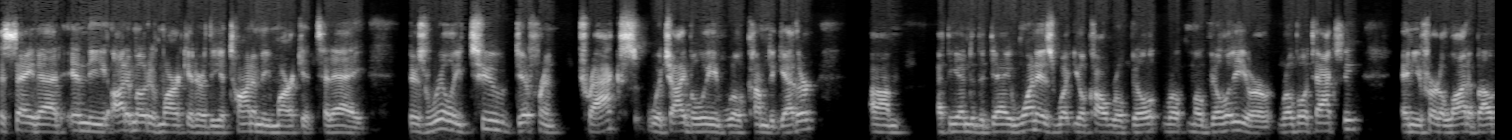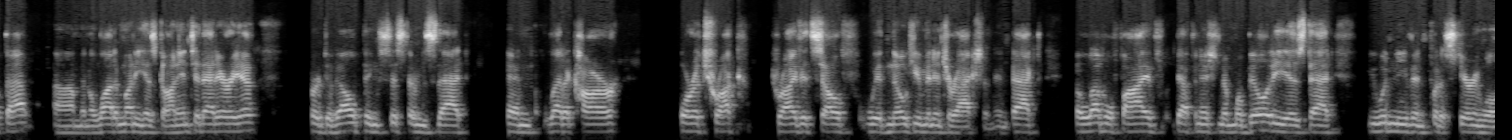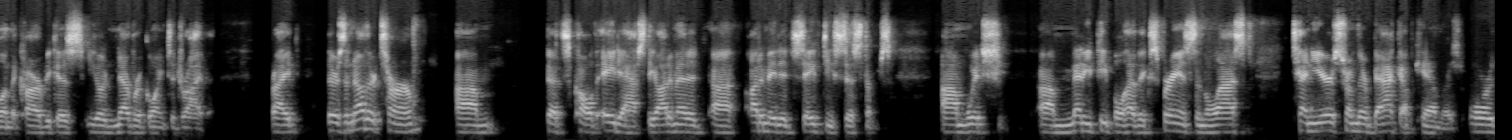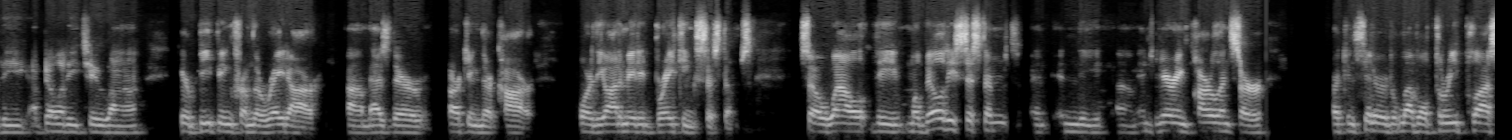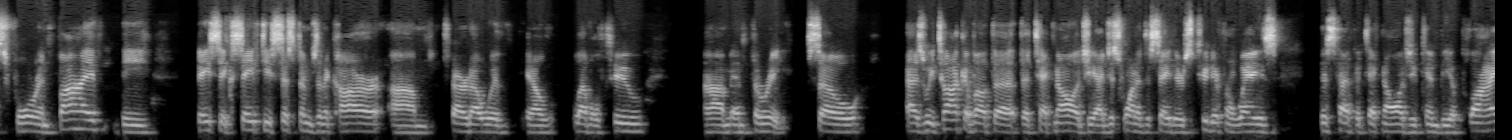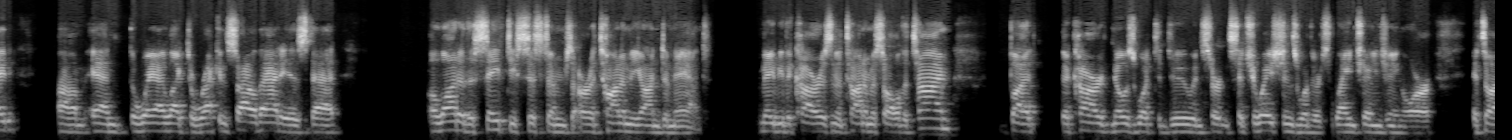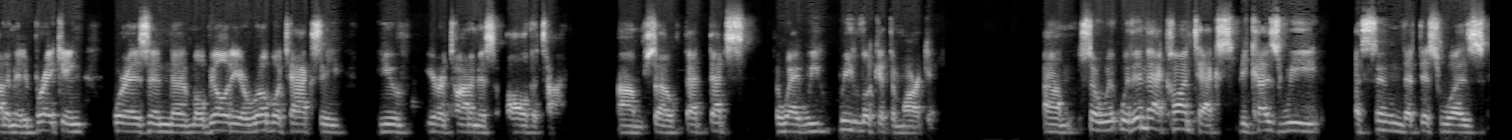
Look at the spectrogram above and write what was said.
to say that in the automotive market or the autonomy market today, there's really two different tracks, which I believe will come together um, at the end of the day. One is what you'll call mobility or robotaxi, and you've heard a lot about that, um, and a lot of money has gone into that area for developing systems that can let a car or a truck drive itself with no human interaction. In fact, the level five definition of mobility is that you wouldn't even put a steering wheel in the car because you're never going to drive it, right? There's another term um, that's called ADAS, the automated uh, automated safety systems, um, which um, many people have experienced in the last 10 years from their backup cameras, or the ability to uh, hear beeping from the radar um, as they're parking their car, or the automated braking systems. So while the mobility systems in, in the um, engineering parlance are, are considered level three plus, four, and five, the basic safety systems in a car um, start out with you know level two um, and three. So as we talk about the, the technology, I just wanted to say there's two different ways this type of technology can be applied. Um, and the way I like to reconcile that is that a lot of the safety systems are autonomy on demand. Maybe the car isn't autonomous all the time, but the car knows what to do in certain situations, whether it's lane changing or it's automated braking. Whereas in the mobility or robotaxi, you you're autonomous all the time. Um, so that that's the way we we look at the market. Um, so w- within that context, because we assumed that this was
